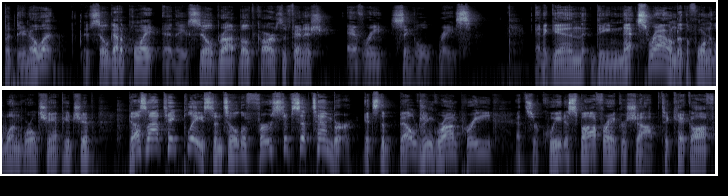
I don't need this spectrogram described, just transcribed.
but you know what? They've still got a point, and they've still brought both cars to finish every single race. And again, the next round of the Formula One World Championship does not take place until the 1st of September. It's the Belgian Grand Prix at Circuit de Spa-Francorchamps to kick off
